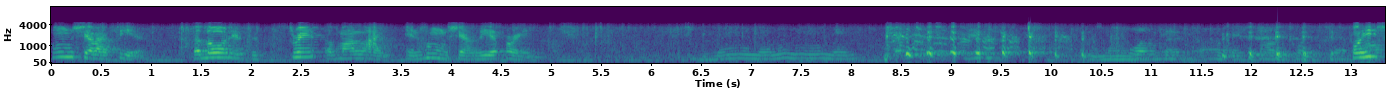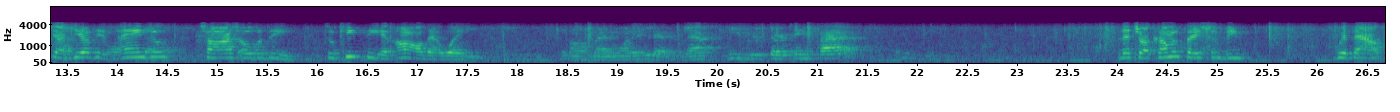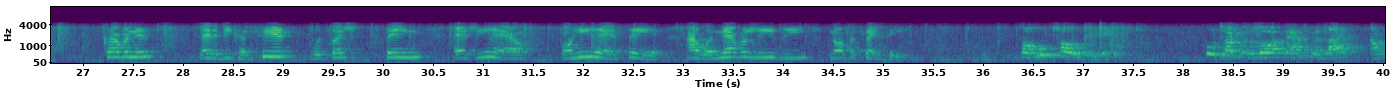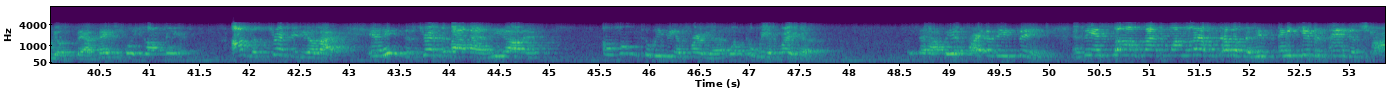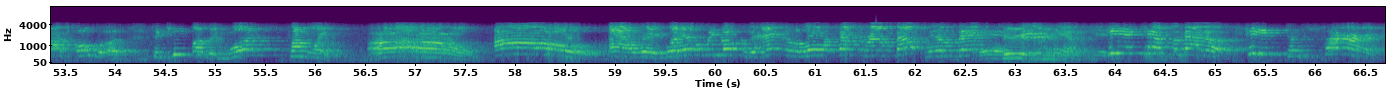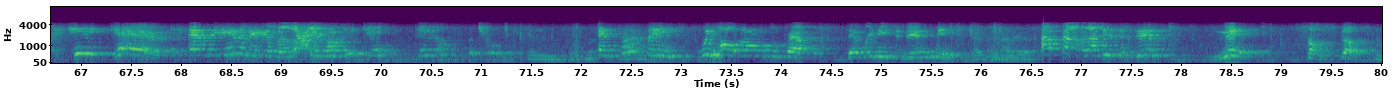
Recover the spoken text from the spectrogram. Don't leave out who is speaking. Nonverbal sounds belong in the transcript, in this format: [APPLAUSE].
Speaker 1: Whom shall I fear? The Lord is the strength of my life, and whom shall I be afraid? [LAUGHS] For he shall give his angels charge over thee, to keep thee in all thy ways.
Speaker 2: Psalms ninety-one and eleven. Now, Hebrews thirteen five.
Speaker 1: Let your conversation be without covetousness. Let it be content with such things as ye have. For he had said, I will never leave thee nor forsake thee.
Speaker 2: So who told you this? Who told you the Lord said, I'm your life, I'm your salvation? Who told me? I'm the strength of your life. If he's the strength of our life, he always, oh, whom could we be afraid of? What could we be afraid of? He said, I'll be afraid of these things. And then Psalms 91 11 tells us that his, he gives his angels charge over us to keep us in what? Some way.
Speaker 1: Oh!
Speaker 2: Our way. Whatever we go through, the angel of the Lord comes around about them that fear him. He encamps about us. He's concerned. He cares. And the enemy is a liar because he can't tell the truth. And some things we hold on to, Pastor, that we need to dismiss. I found that I need to dismiss some stuff.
